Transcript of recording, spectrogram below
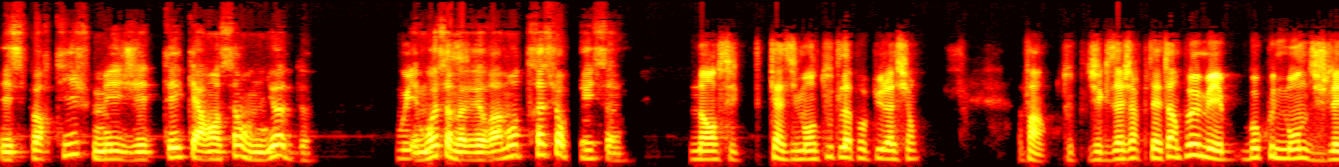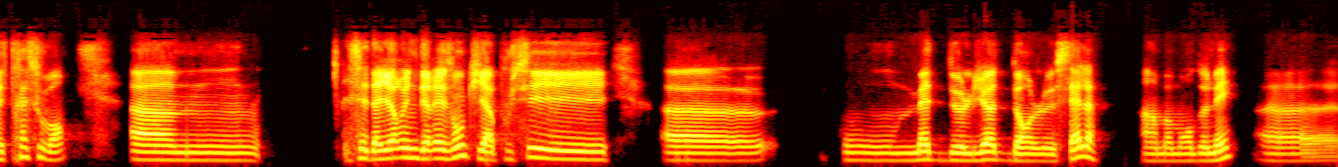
les sportifs, mais j'étais carencé en iode. Oui. Et moi, ça m'avait vraiment très surpris, ça. Non, c'est quasiment toute la population. Enfin, j'exagère peut-être un peu, mais beaucoup de monde, je l'ai très souvent. c'est d'ailleurs une des raisons qui a poussé qu'on mette de l'iode dans le sel à un moment donné. Euh,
